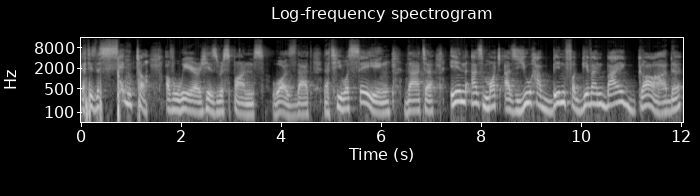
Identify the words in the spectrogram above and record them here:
that is the center of where his response was that that he was saying that uh, in as much as you have been forgiven by God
